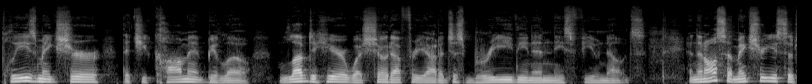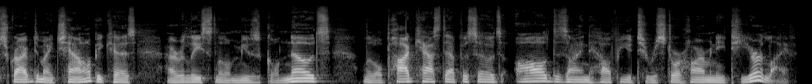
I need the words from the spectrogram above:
Please make sure that you comment below. Love to hear what showed up for you out of just breathing in these few notes. And then also make sure you subscribe to my channel because I release little musical notes, little podcast episodes, all designed to help you to restore harmony to your life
